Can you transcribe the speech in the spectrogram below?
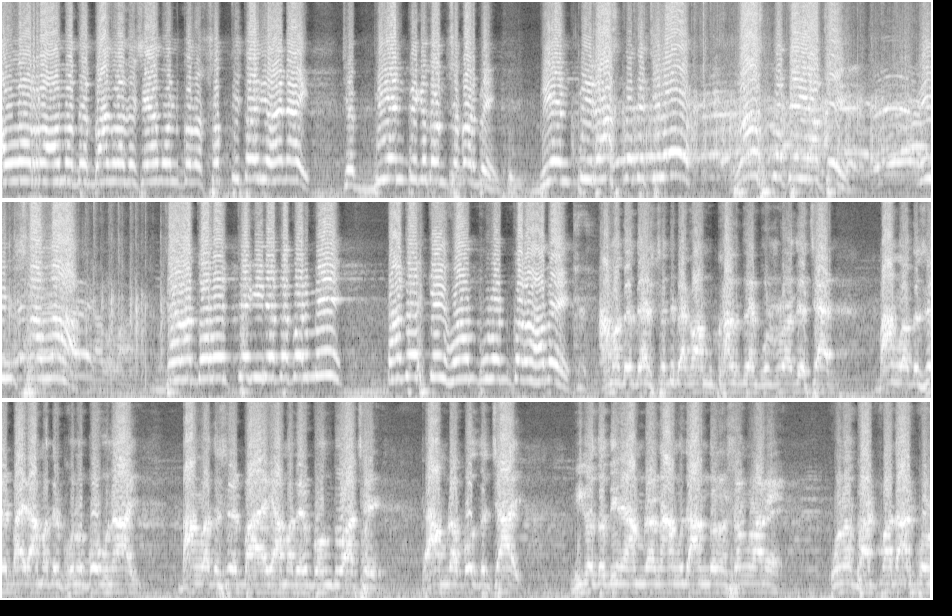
আল্লাহর রহমতে বাংলাদেশে এমন কোন শক্তি তৈরি হয় নাই যে বিএনপিকে ধ্বংস করবে। বিএনপি রাজপথে ছিল, রাজপথেই আছে। নেতা কর্মী, তাদেরকেই ফর্ম পূরণ করা হবে। আমাদের দেশটি বেগম খালেদা ঘোষণা দিয়েছেন, বাংলাদেশের বাইরে আমাদের কোনো বউ নাই, বাংলাদেশের বাইরে আমাদের বন্ধু আছে। তা আমরা বলতে চাই, বিগত দিনে আমরা না আমাদের আন্দোলন সংগ্রামে কোনো ঘটপাদার কোন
